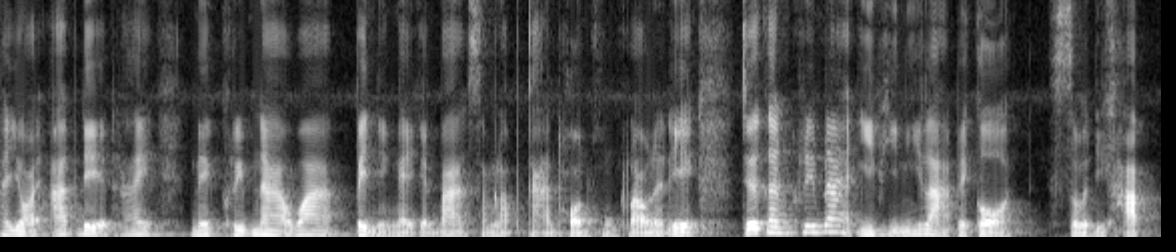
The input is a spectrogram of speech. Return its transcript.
ทยอยอัปเดตให้ในคลิปหน้าว่าเป็นยังไงกันบ้างสำหรับการถอนของเรานั่นเอง เจอกันคลิปหน้า EP นี้ลาไปก่อน สวัสดีครับ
